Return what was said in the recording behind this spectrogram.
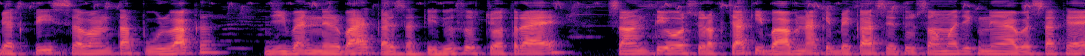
व्यक्ति समानतापूर्वक जीवन निर्वाह कर सके। दोस्तों चौथा है शांति और सुरक्षा की भावना के विकास हेतु सामाजिक न्याय आवश्यक है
